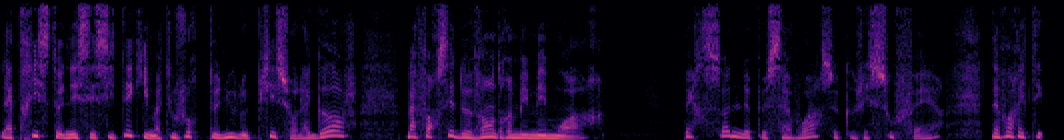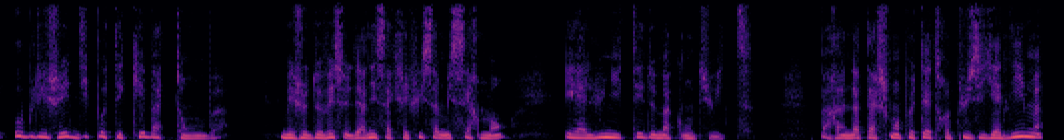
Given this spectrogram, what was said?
La triste nécessité qui m'a toujours tenu le pied sur la gorge m'a forcé de vendre mes mémoires. Personne ne peut savoir ce que j'ai souffert d'avoir été obligé d'hypothéquer ma tombe. Mais je devais ce dernier sacrifice à mes serments et à l'unité de ma conduite. Par un attachement peut-être pusillanime,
